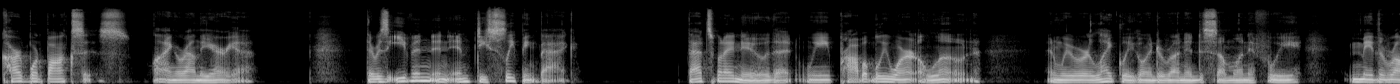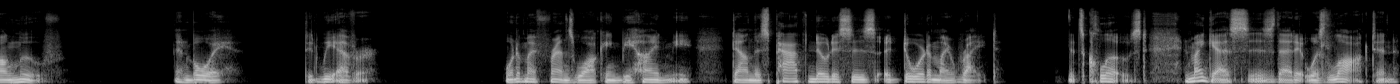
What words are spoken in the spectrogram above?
cardboard boxes lying around the area. There was even an empty sleeping bag that's when I knew that we probably weren't alone, and we were likely going to run into someone if we made the wrong move. And boy, did we ever. One of my friends walking behind me down this path notices a door to my right. It's closed, and my guess is that it was locked and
